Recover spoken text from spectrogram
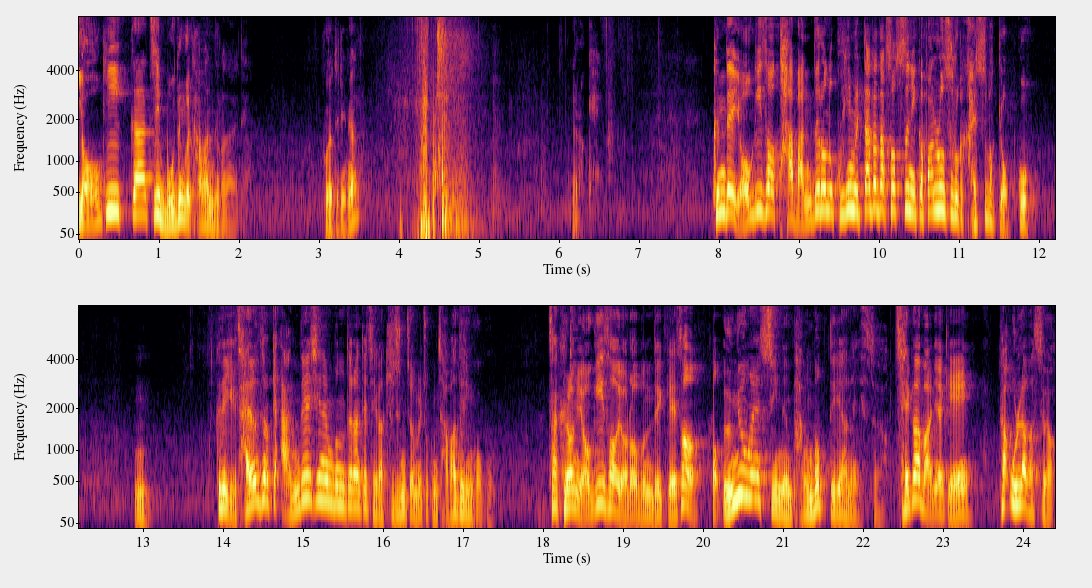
여기까지 모든 걸 다 만들어 놔야 돼요. 보여드리면 이렇게. 근데 여기서 다 만들어 놓고 힘을 따다닥 썼으니까 팔로스루가 갈 수밖에 없고. 음. 근데 이게 자연스럽게 안 되시는 분들한테 제가 기준점을 조금 잡아드린 거고. 자, 그럼 여기서 여러분들께서 어, 응용할 수 있는 방법들이 하나 있어요. 제가 만약에 다 올라갔어요.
